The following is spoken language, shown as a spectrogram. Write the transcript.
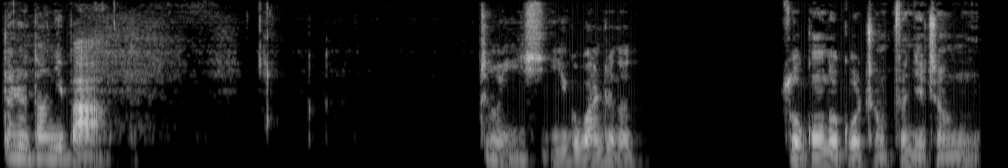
但是当你把这么一一个完整的做工的过程分解成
